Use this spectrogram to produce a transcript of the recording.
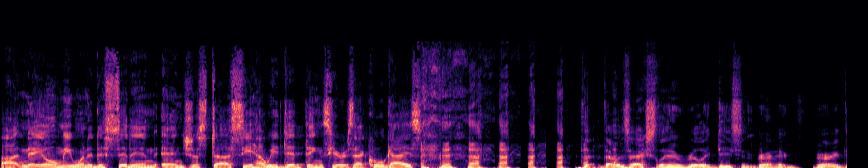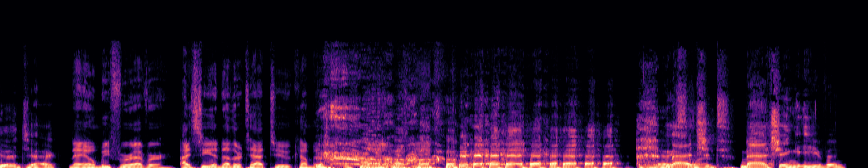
uh, Naomi wanted to sit in and just uh, see how we did things here. Is that cool, guys? Th- that was actually a really decent Greg. Very good, Jack. Naomi forever. I see another tattoo coming. with Naomi's name. Match, matching even.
